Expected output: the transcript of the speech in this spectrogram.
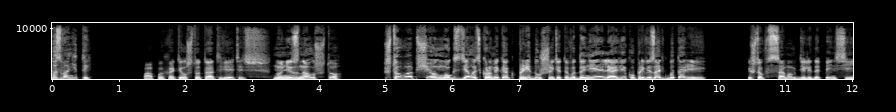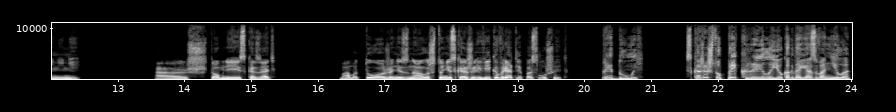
Позвони ты. Папа хотел что-то ответить, но не знал, что. Что вообще он мог сделать, кроме как придушить этого Даниэля, а Вику привязать к батарее? И чтоб в самом деле до пенсии ни-ни. А что мне ей сказать? Мама тоже не знала, что не скажи, Вика вряд ли послушает. Придумай. Скажи, что прикрыл ее, когда я звонила.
